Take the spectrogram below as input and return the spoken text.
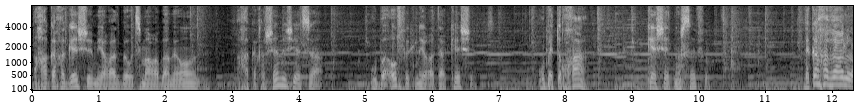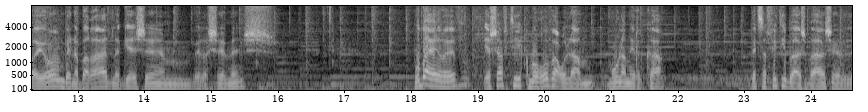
אחר כך הגשם ירד בעוצמה רבה מאוד, אחר כך השמש יצא, ובאופק נראתה קשת, ובתוכה קשת נוספת. וכך עבר לו היום בין הברד לגשם ולשמש. ובערב ישבתי כמו רוב העולם מול המרקע וצפיתי בהשבעה של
